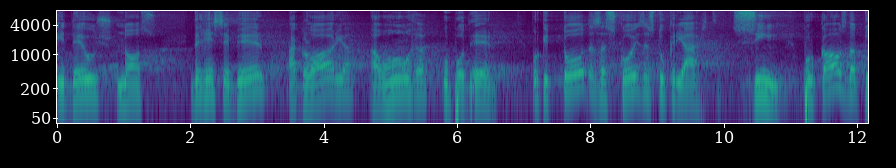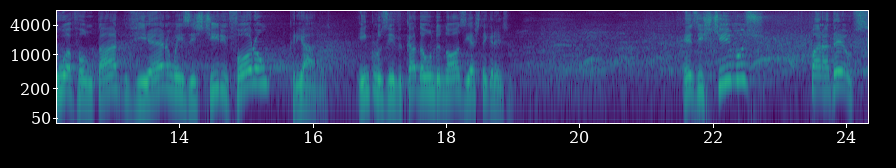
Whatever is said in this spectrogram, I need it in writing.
e Deus nosso, de receber a glória, a honra, o poder, porque todas as coisas tu criaste, sim, por causa da tua vontade vieram a existir e foram criadas, inclusive cada um de nós e esta igreja. Existimos para Deus.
